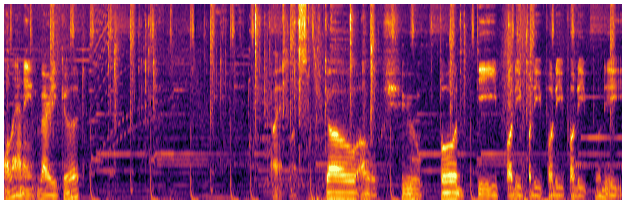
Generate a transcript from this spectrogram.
Well, that ain't very good. Right, let's go. Oh, shoot. Buddy, buddy, buddy, buddy, buddy, buddy.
